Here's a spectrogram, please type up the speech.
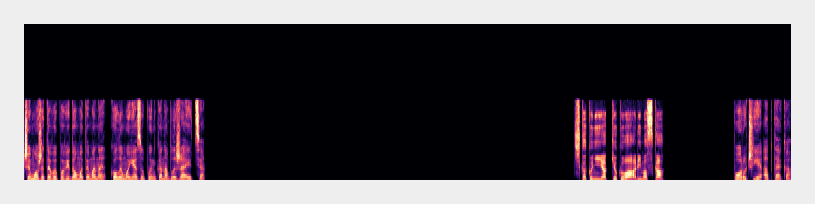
Чи можете ви повідомити мене, коли моя зупинка наближається? 近くに薬局はありますか Поруч є аптека.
